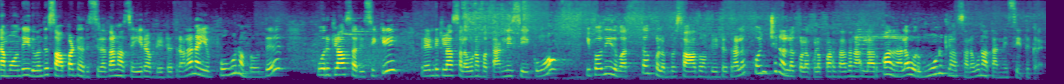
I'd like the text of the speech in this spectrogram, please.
நம்ம வந்து இது வந்து சாப்பாட்டு அரிசியில் தான் நான் செய்கிறேன் அப்படின்றதுனால நான் எப்போவும் நம்ம வந்து ஒரு கிளாஸ் அரிசிக்கு ரெண்டு கிளாஸ் அளவு நம்ம தண்ணி சேர்க்குவோம். இப்போ வந்து இது வத்த குழம்பு சாதம் அப்படின்றதுனால கொஞ்சம் நல்ல குழ குழப்பாக இருந்தால் தான் நல்லாயிருக்கும். அதனால் ஒரு மூணு கிளாஸ் அளவு நான் தண்ணி சேர்த்துக்கிறேன்.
